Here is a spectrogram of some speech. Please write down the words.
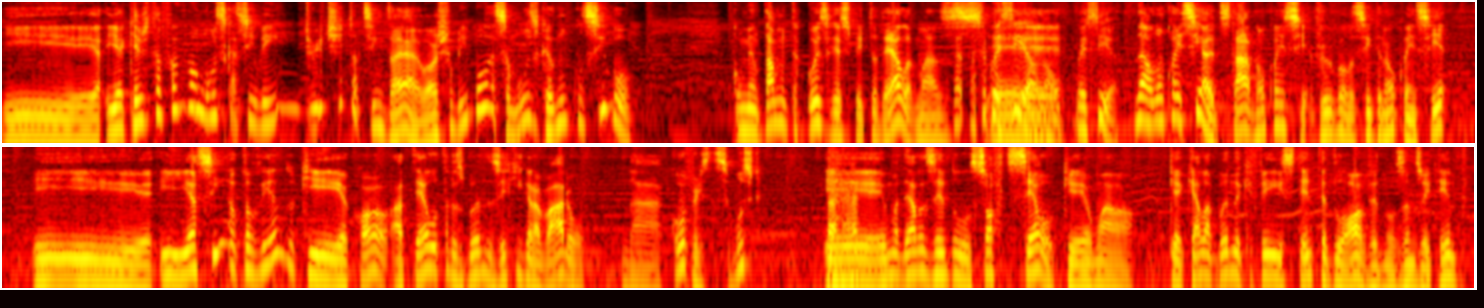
e, e aqui a gente tá falando uma música assim, bem divertida, assim, tá? Eu acho bem boa essa música, eu não consigo comentar muita coisa a respeito dela, mas. Mas você conhecia é... ou não? Conhecia? Não, não conhecia antes, tá? Não conhecia. Juro pra você que não conhecia. E, e assim, eu tô vendo que até outras bandas aí que gravaram na covers dessa música. Uhum. E uma delas é do Soft Cell, que é uma. que é aquela banda que fez Tented Love nos anos 80.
